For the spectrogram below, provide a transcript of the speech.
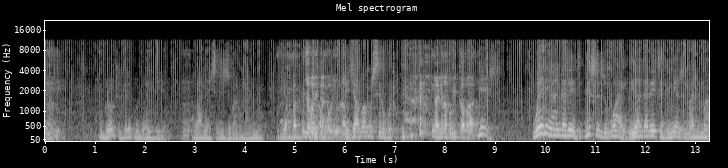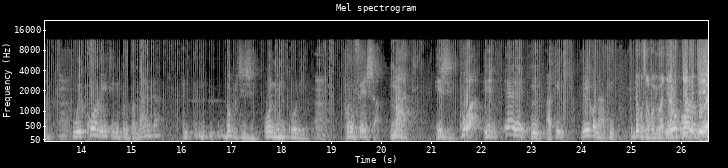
nti brought a very good idea mm. abaana ensirizi baluma nnyo ekyavaamu si lubuto yes when he underrated this is why he underrated me as a madman we call it in propaganda and baptism or name calling professor mad hizi poa hizi eh, eh, Mm. akili niko na akili ndio sababu viwanja jarujia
